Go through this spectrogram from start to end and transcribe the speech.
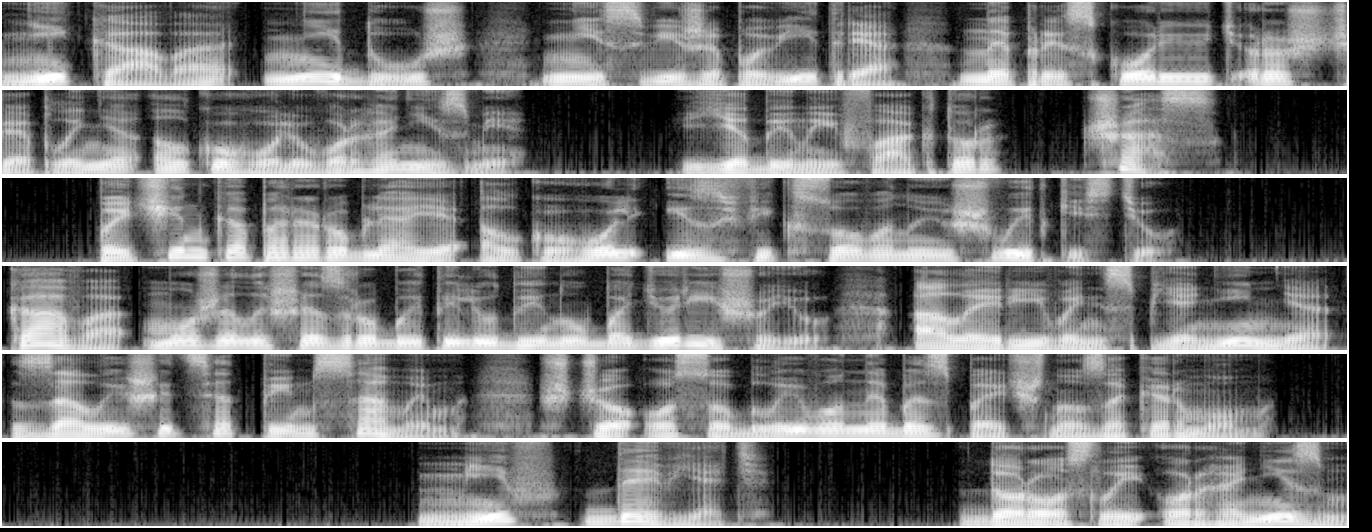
Ні кава, ні душ, ні свіже повітря не прискорюють розщеплення алкоголю в організмі. Єдиний фактор час. Печінка переробляє алкоголь із фіксованою швидкістю. Кава може лише зробити людину бадьорішою, але рівень сп'яніння залишиться тим самим, що особливо небезпечно за кермом. Міф 9. Дорослий організм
